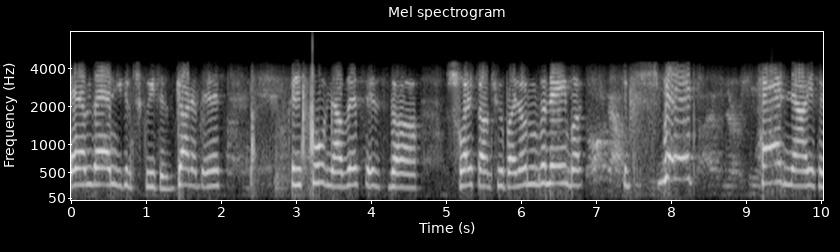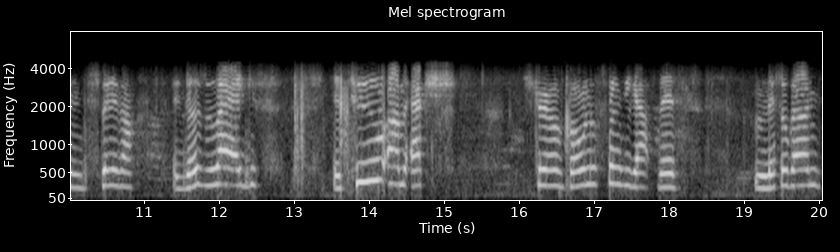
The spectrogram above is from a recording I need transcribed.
and then you can squeeze his gun a bit. Pretty cool. Now this is the Slayton Trooper. I don't know the name, but you can spin it head. Now you can spin it. And those legs. The two um extra extra bonus things, you got this missile gun.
